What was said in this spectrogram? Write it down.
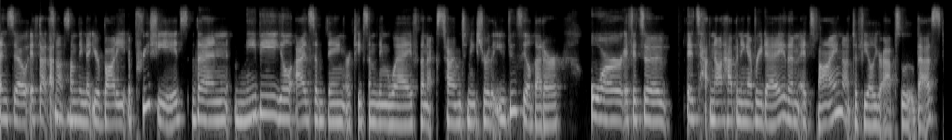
And so, if that's not something that your body appreciates, then maybe you'll add something or take something away for the next time to make sure that you do feel better. Or if it's a it's not happening every day, then it's fine not to feel your absolute best.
